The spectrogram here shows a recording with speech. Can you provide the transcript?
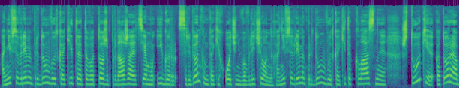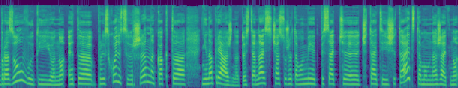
Они все время придумывают какие-то, это вот тоже продолжая тему игр с ребенком, таких очень вовлеченных, они все время придумывают какие-то классные штуки, которые образовывают ее, но это происходит совершенно как-то ненапряжно. То есть она сейчас уже там умеет писать, э, читать и считать, там умножать, но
